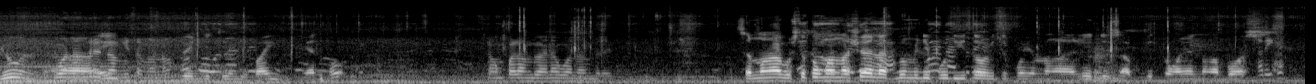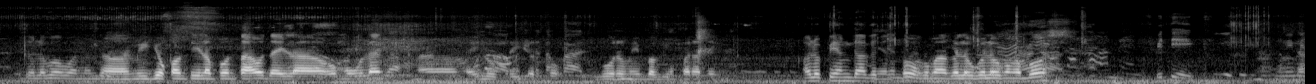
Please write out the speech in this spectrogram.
Yun. 100 ah, lang 8, isang ano. 2025. Yan po. Isang palanggana 100. Sa mga gusto pong mamasyal at bumili po dito, ito po yung mga latest update po ngayon mga boss. Dalawa 100. Ah, medyo kaunti lang po ang tao dahil ah, umuulan. Ah, may low pressure po. Siguro may bagyong parating. Alupihang dagat Yan yan. po, gumagalaw-galaw mga boss. Pitik. Mga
